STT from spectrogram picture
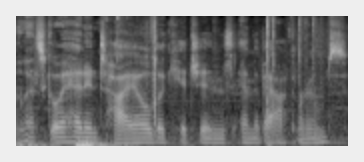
Let's go ahead and tile the kitchens and the bathrooms.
